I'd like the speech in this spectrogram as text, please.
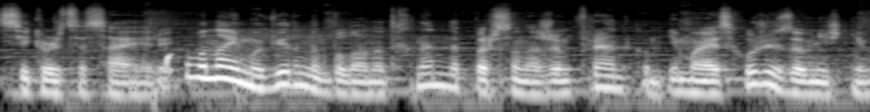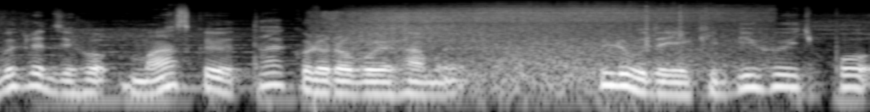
Secret Society. Вона ймовірно була натхненна персонажем Френком і має схожий зовнішній вигляд з його маскою та кольоровою гамою. Люди, які бігають по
